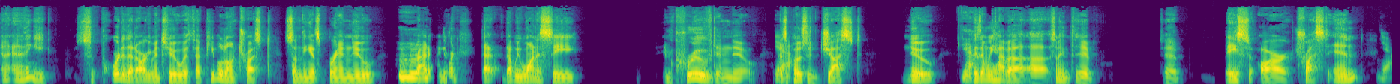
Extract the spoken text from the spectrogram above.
and, and I think he supported that argument too with that people don't trust something that's brand new, mm-hmm. radically different, that that we want to see improved and new yeah. as opposed to just new. Yeah. Because then we have a, a something to to base our trust in. Yeah.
